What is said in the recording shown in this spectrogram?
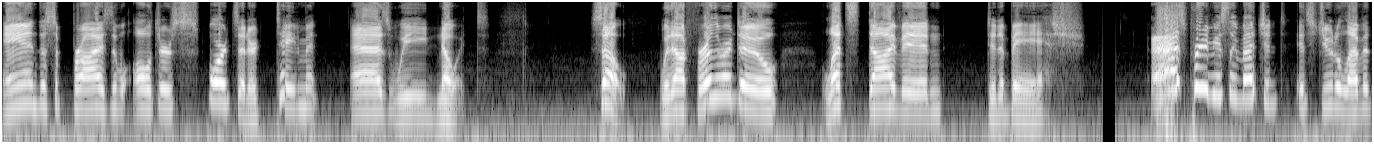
and the surprise that will alter sports entertainment as we know it. So, without further ado, let's dive in to the bash. As previously mentioned, it's June 11th,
